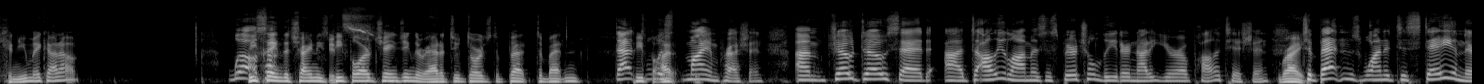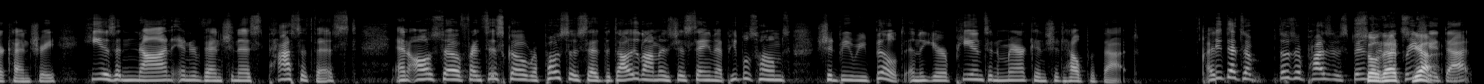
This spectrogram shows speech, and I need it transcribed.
Can you make that out? Well, He's okay, saying the Chinese people are changing their attitude towards Tibet, Tibetan. That people- was I- my impression. Um, Joe Doe said uh, Dalai Lama is a spiritual leader, not a Euro politician. Right. Tibetans wanted to stay in their country. He is a non interventionist pacifist. And also, Francisco Raposo said the Dalai Lama is just saying that people's homes should be rebuilt and the Europeans and Americans should help with that. I think that's a those are positive spins. So that's I yeah, appreciate that.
